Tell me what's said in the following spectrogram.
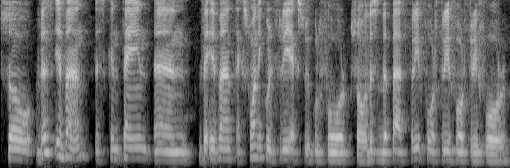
So this event is contained in the event x1 equal 3, x2 equal 4. So this is the path 3, 4, 3, 4, 3, 4,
